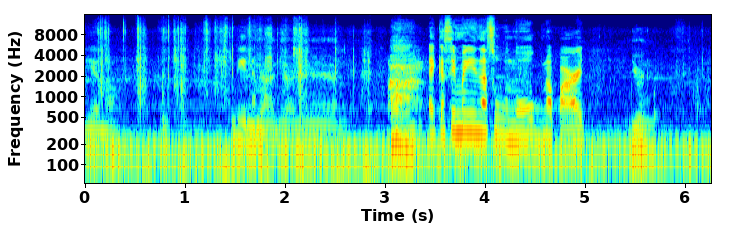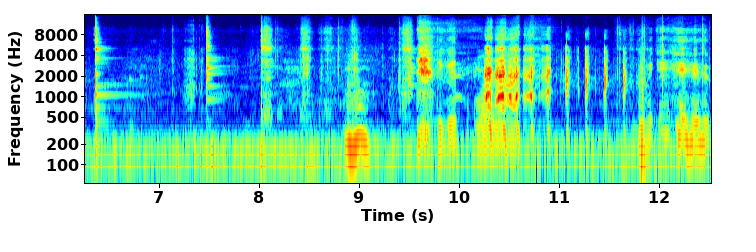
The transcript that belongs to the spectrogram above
Yan o. Hindi naman. Yan, yan, yan, yan. Ay, kasi may nasunog na part. Yun. Mhm. Tikit or not. Dumikit.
